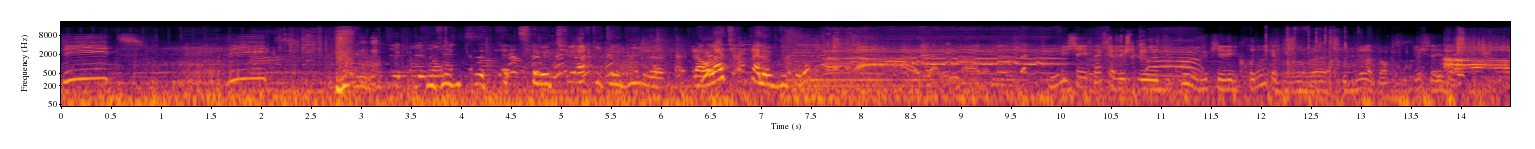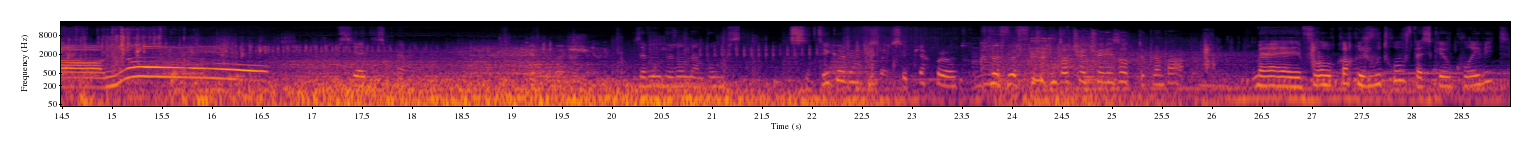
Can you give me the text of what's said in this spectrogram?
Vite Vite Vite. C'est le tueur qui te dit. euh, Alors là, tu vois, t'as le bouton. Ah, mais... mais je savais pas qu'avec le. Du coup, vu qu'il y avait le chrono, qu'elle pouvait ouvrir la, ouvrir la porte. Et je savais pas. Oh non Si elle disparaît. Quel dommage. Nous avons besoin d'un bon. C'est dégueulasse, ça. c'est pire que l'autre. Toi, tu as tué les autres, te plains pas. Mais il faut encore que je vous trouve parce que vous courez vite.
